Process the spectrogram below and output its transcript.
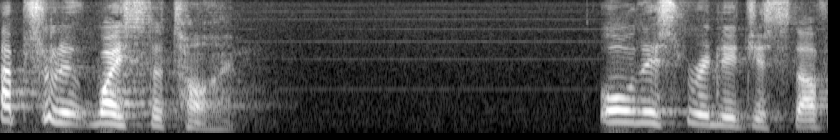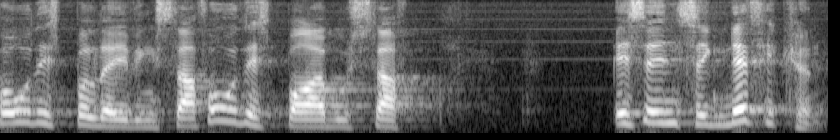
Absolute waste of time. All this religious stuff, all this believing stuff, all this Bible stuff is insignificant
